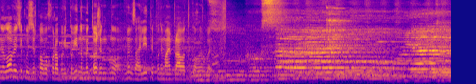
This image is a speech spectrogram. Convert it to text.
не ловить якусь зіркову хворобу. Відповідно, ми теж ну ми взагалі типу не маємо права такого робити. Я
